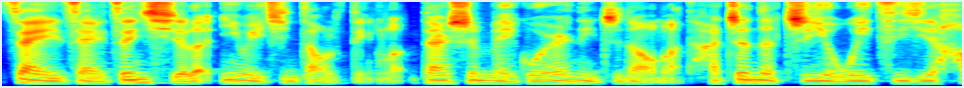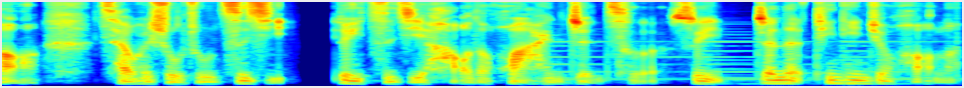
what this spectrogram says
再再增息了，因为已经到了顶了。但是美国人，你知道吗？他真的只有为自己好，才会说出自己对自己好的话和政策。所以真的听听就好了。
